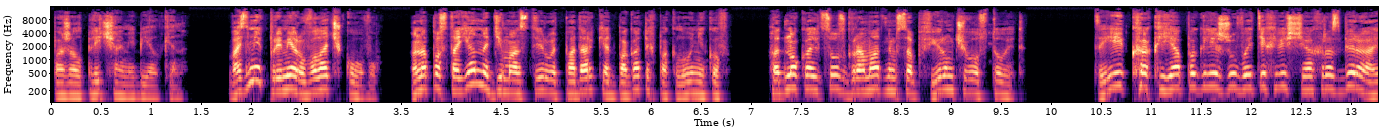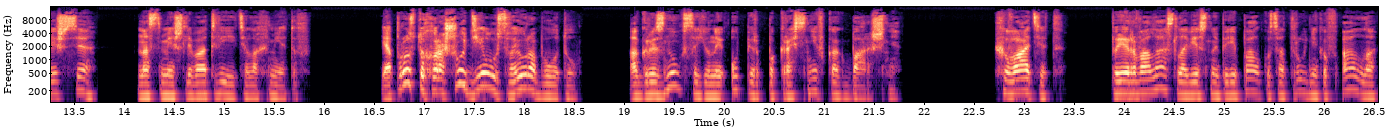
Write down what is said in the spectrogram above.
пожал плечами Белкин. Возьми, к примеру, Волочкову. Она постоянно демонстрирует подарки от богатых поклонников. Одно кольцо с громадным сапфиром чего стоит. Ты, как я погляжу, в этих вещах разбираешься, насмешливо ответил Ахметов. Я просто хорошо делаю свою работу, огрызнулся юный опер, покраснев как барышня. Хватит, Прервала словесную перепалку сотрудников Алла,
